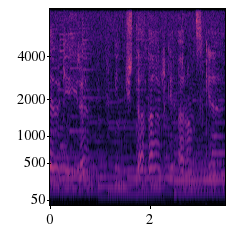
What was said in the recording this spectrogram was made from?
երկիրը ինչ դադարք է առանց քեզ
